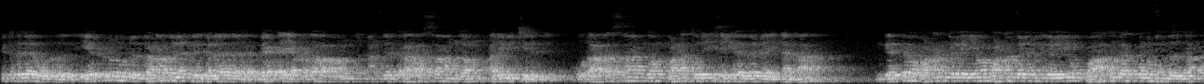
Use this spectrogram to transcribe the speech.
கிட்டத்தட்ட ஒரு எழுநூறு வனவிலங்குகளை வேட்டையாட அவங்க அங்க இருக்கிற அரசாங்கம் அறிவிச்சிருக்கு. ஒரு அரசாங்கம் வனத்துறை செய்கிற வேலை என்னன்னா இங்க இருக்கிற வனங்களையும் வனவிலங்குகளையும் பாதுகாக்கணும் என்பதுதான்.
